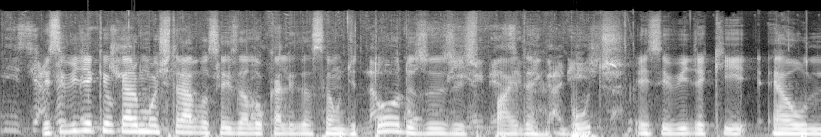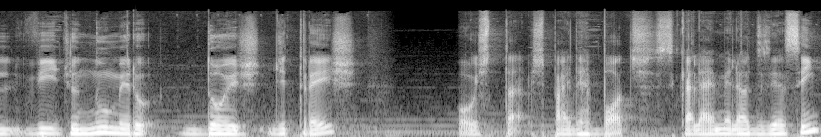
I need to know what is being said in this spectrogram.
Nesse vídeo aqui eu quero mostrar a vocês a localização de todos os Spider Boots. Esse vídeo aqui é o vídeo número 2 de 3. Ou Spider Bots, se calhar é melhor dizer assim.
